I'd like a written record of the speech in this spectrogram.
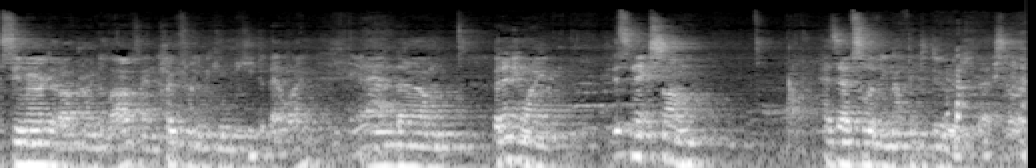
it's the America that I'm going to love, and hopefully we can keep it that way. And um, but anyway, this next song has absolutely nothing to do with that story.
